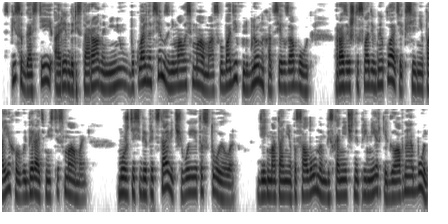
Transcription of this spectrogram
Список гостей, аренда ресторана, меню, буквально всем занималась мама, освободив влюбленных от всех забот. Разве что свадебное платье Ксения поехала выбирать вместе с мамой. Можете себе представить, чего ей это стоило. День мотания по салонам, бесконечные примерки, головная боль.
